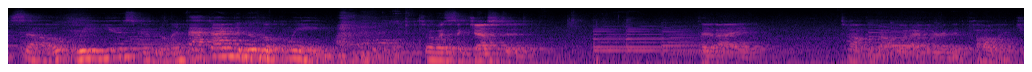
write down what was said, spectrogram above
So we use Google. In fact, I'm the Google queen. So it was suggested that I talk about what I learned at college.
